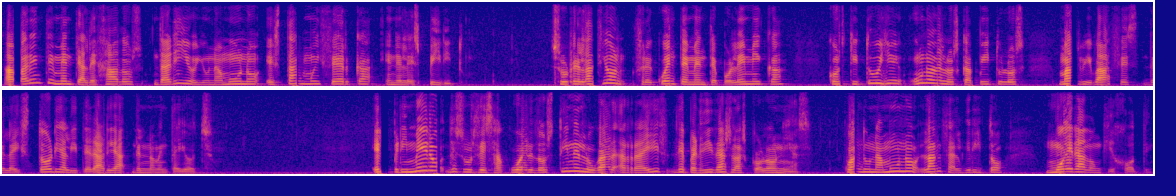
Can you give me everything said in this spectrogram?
Aparentemente alejados, Darío y Unamuno están muy cerca en el espíritu. Su relación, frecuentemente polémica, constituye uno de los capítulos más vivaces de la historia literaria del 98. El primero de sus desacuerdos tiene lugar a raíz de perdidas las colonias, cuando Unamuno lanza el grito Muera Don Quijote.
